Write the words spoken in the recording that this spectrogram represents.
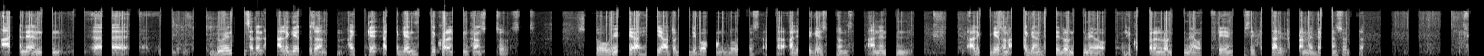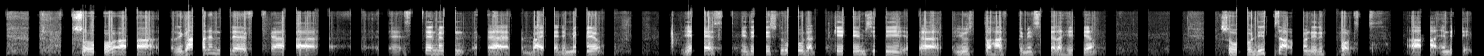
and then uh, doing certain allegations against the current councils. So we are here to debunk those uh, allegations and then allegations against the Lord Mayor, the current Mayor of KMC, Talib Ahmed. So uh, regarding the uh, statement uh, by the mayor, yes, it is true that KMC used to have a minister here. So these are only reports in the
